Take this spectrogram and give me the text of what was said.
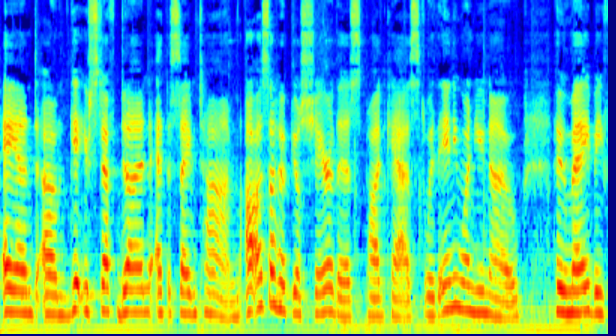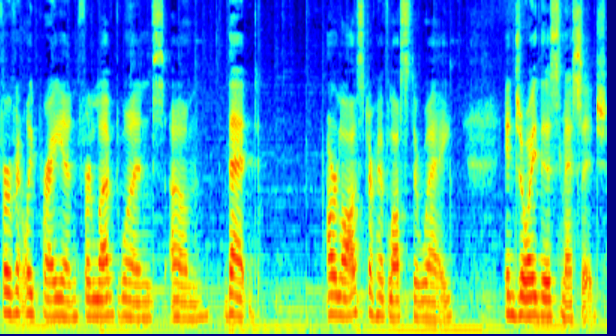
and um, get your stuff done at the same time. I also hope you'll share this podcast with anyone you know who may be fervently praying for loved ones um, that are lost or have lost their way. Enjoy this message.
